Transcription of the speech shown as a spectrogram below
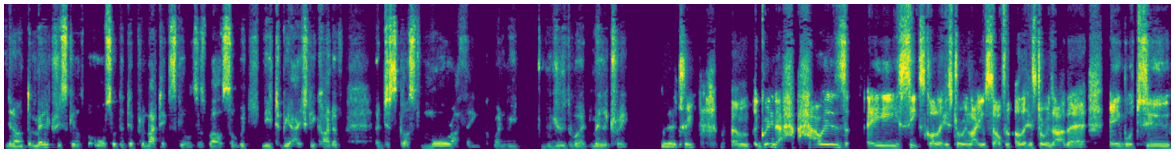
you know the military skills but also the diplomatic skills as well. So which need to be actually kind of uh, discussed more i think when we use the word military. Military. Um Gurinder how is a sikh scholar historian like yourself and other historians out there able to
